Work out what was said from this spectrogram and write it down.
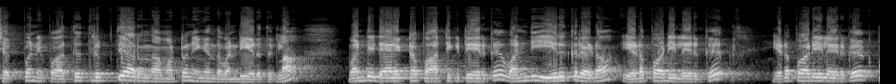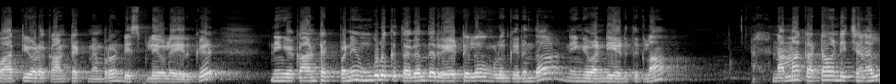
செக் பண்ணி பார்த்து திருப்தியாக இருந்தால் மட்டும் நீங்கள் இந்த வண்டி எடுத்துக்கலாம். வண்டி டைரெக்டாக பார்ட்டிக்கிட்டே இருக்குது வண்டி இருக்கிற இடம் எடப்பாடியில் இருக்குது எடப்பாடியில் இருக்க. பார்ட்டியோட கான்டாக்ட் நம்பரும் டிஸ்பிளேவில் இருக்குது நீங்கள் காண்டாக்ட் பண்ணி உங்களுக்கு தகுந்த ரேட்டில் உங்களுக்கு இருந்தால் நீங்கள் வண்டி எடுத்துக்கலாம். நம்ம கட்டவண்டி சேனல்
